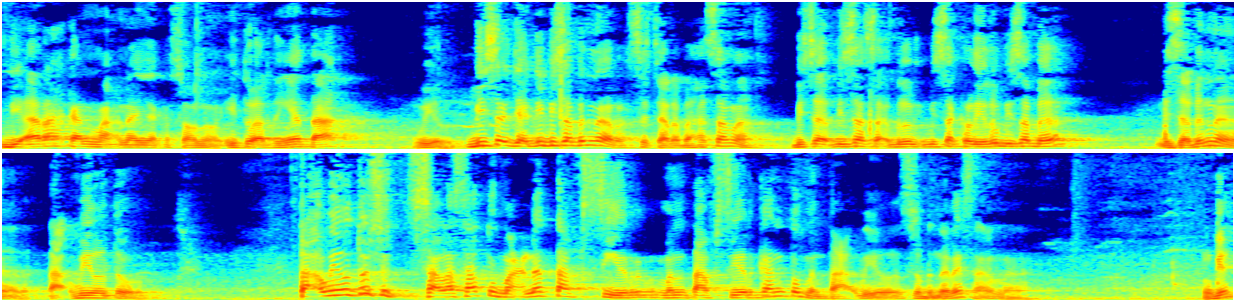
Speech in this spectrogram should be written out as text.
Diarahkan maknanya ke sono. Itu artinya ta'wil. Bisa jadi bisa benar secara bahasa mah. Bisa bisa bisa keliru, bisa be bisa benar, takwil tuh. Takwil tuh salah satu makna tafsir, mentafsirkan tuh mentakwil, sebenarnya sama. Oke? Okay?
